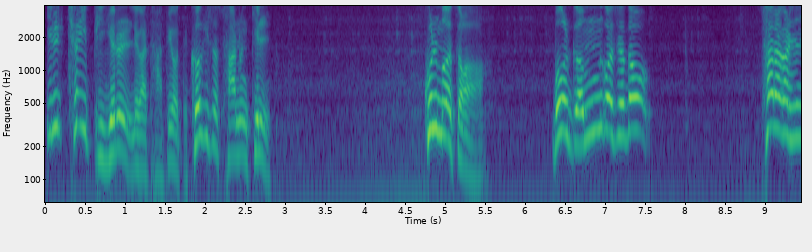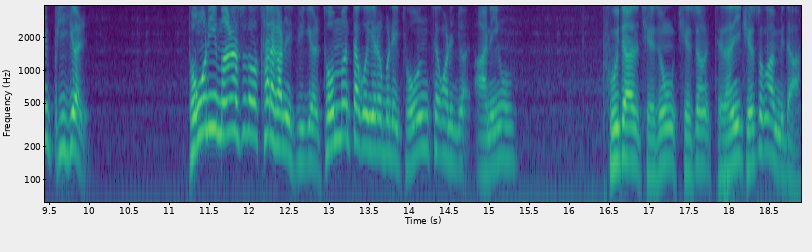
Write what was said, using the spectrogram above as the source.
일체의 비결을 내가 다 배웠대. 거기서 사는 길. 굶어서 먹을 거 없는 곳에도 살아갈 수 있는 비결. 돈이 많아서도 살아가는 비결. 돈 많다고 여러분이 좋은 생활인 줄 아니요. 부자 죄송 죄송 대단히 죄송합니다.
